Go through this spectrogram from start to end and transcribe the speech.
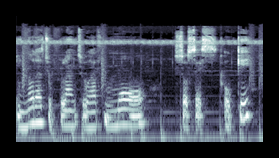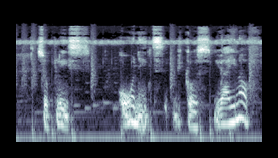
in order to plan to have more success. Okay? So please own it because you are enough.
